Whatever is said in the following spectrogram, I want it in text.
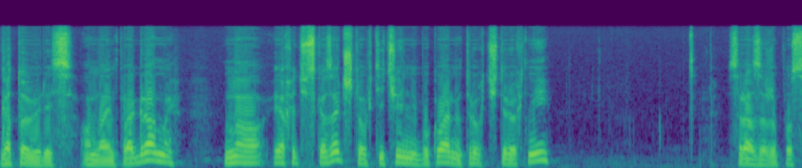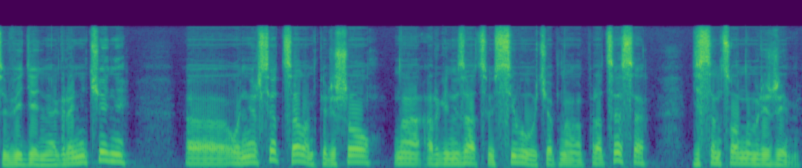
готовились онлайн-программы, но я хочу сказать, что в течение буквально трех-четырех дней, сразу же после введения ограничений, э, университет в целом перешел на организацию всего учебного процесса в дистанционном режиме,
